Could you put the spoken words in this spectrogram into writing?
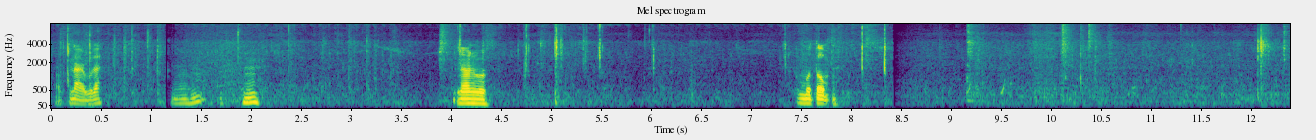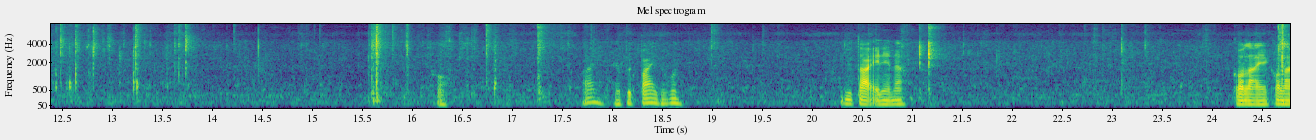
เอาไปไหนไปแล้วอืมอืมนั่นเลยมาต้มโอ้ไป ให้เปิดไปทุกคน อยู่ใต้เนี่ยนะ ก็ไลก็ไล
